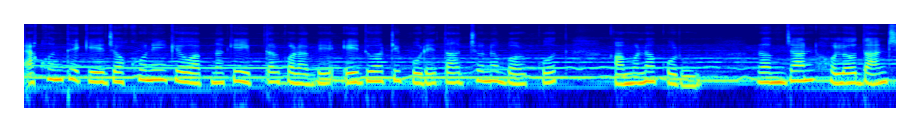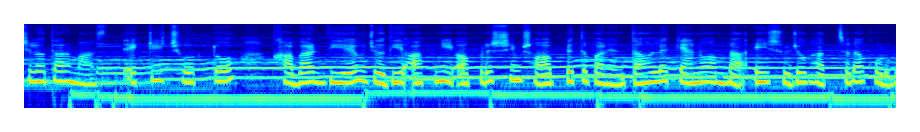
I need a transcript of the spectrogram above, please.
এখন থেকে যখনই কেউ আপনাকে ইফতার করাবে, এই দোয়াটি পড়ে তার জন্য বরকত কামনা করুন। রমজান হলো দানশীলতার মাস। একটি ছোট্ট খাবার দিয়ে যদি আপনি অপরিসীম স্বভাব পেতে পারেন, তাহলে কেন আমরা এই সুযোগ হাতছাড়া করব।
